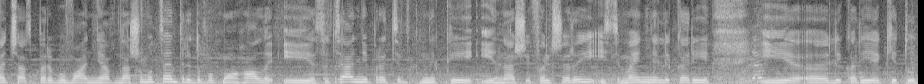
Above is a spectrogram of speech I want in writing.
На час перебування в нашому центрі допомагали і соціальні працівники, і наші фельдшери, і сімейні лікарі, і е, лікарі, які тут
